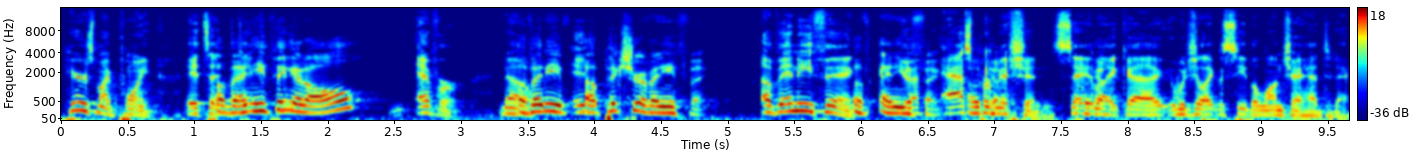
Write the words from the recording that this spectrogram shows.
Here's my point. It's a of anything pic- at all? ever. No. Of any It- a picture of anything? of anything. of You have to anything. ask Okay. permission. Say Okay. like, uh, "Would you like to see the lunch I had today?"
